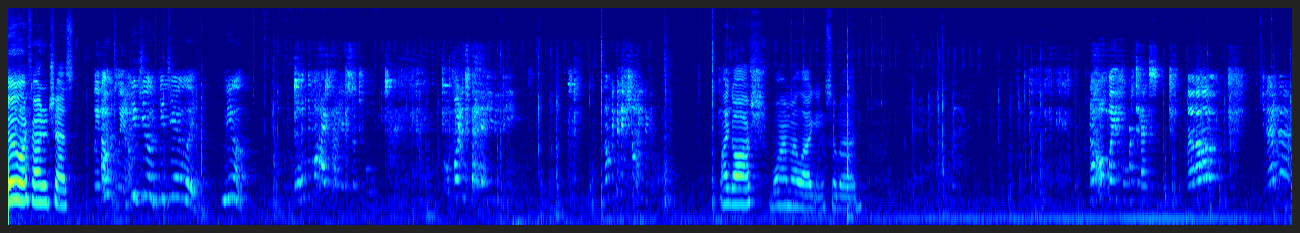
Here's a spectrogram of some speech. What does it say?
Ooh, I found a chest. Get you, get you. My gosh, why am I lagging so bad? No, wait, vortex. No. Yeah.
